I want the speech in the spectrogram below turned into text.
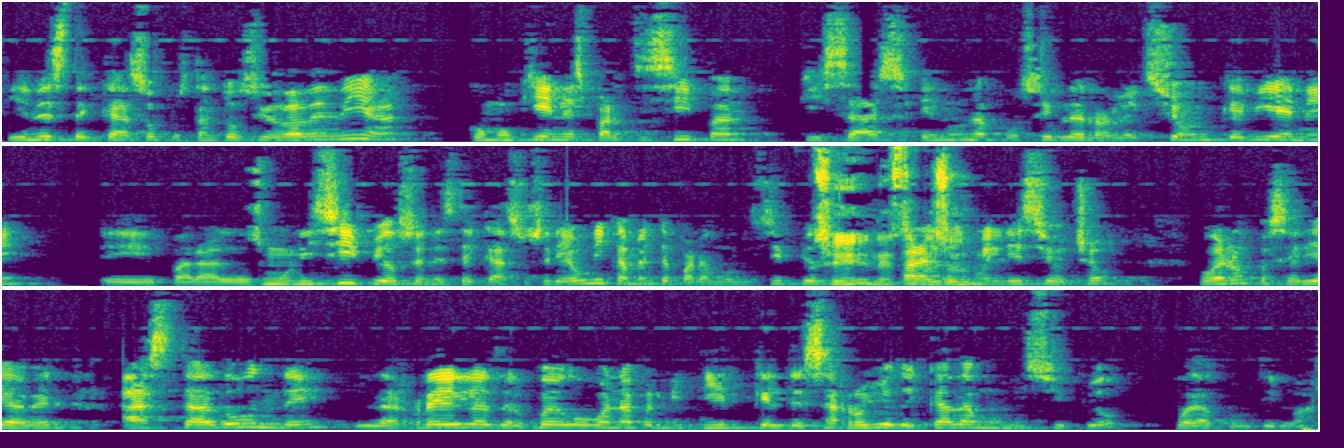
y en este caso, pues tanto ciudadanía como quienes participan quizás en una posible reelección que viene, eh, para los municipios, en este caso sería únicamente para municipios este para el 2018, bueno, pues sería ver hasta dónde las reglas del juego van a permitir que el desarrollo de cada municipio pueda continuar.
